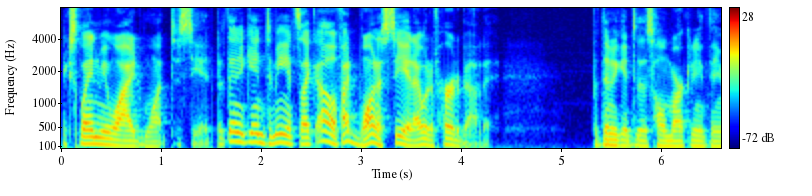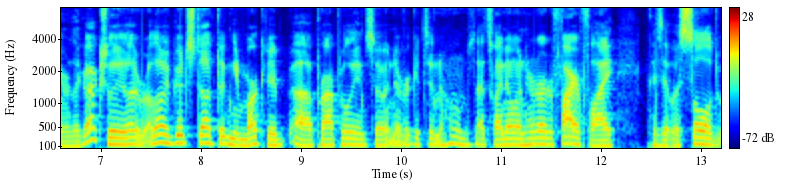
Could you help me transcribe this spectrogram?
Explain to me why I'd want to see it. But then again, to me, it's like, oh, if I'd want to see it, I would have heard about it. But then we get to this whole marketing thing. We're like, actually, a lot of good stuff doesn't get marketed uh, properly, and so it never gets into homes. That's why no one heard of Firefly because it was sold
